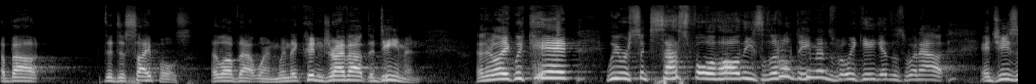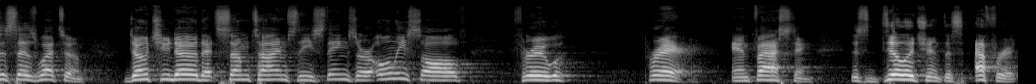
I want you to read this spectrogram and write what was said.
about the disciples. I love that one. When they couldn't drive out the demon. And they're like, we can't, we were successful with all these little demons, but we can't get this one out. And Jesus says, what to them? Don't you know that sometimes these things are only solved through prayer and fasting? this diligent, this effort,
